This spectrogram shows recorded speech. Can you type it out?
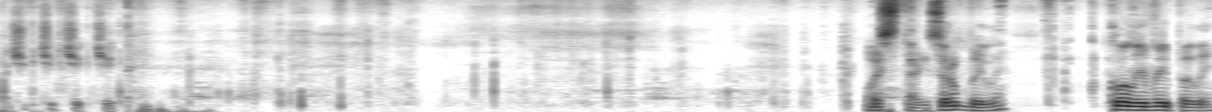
Чик-чик-чик-чик. Ось так зробили. Коли випили.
